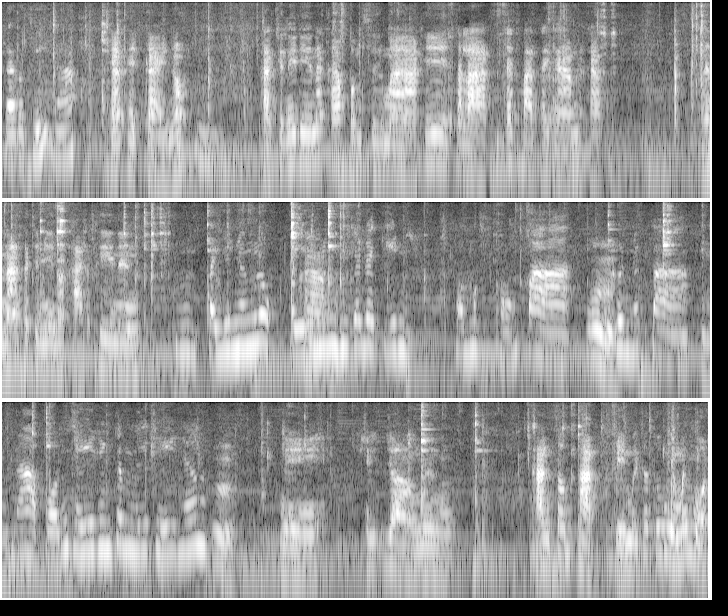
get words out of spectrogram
แต่กะทินะแค่เผ็ดไก่เนาะอืมผักชนิดนี้นะครับ ผมซื้อมาที่ตลาดเทศบาลไทยงามนะครับ นานๆก็จะมีมาขายสักทีนึง อืมปีนึงลูกปีครับนึงถึงจะได้กินเพราะมันของป่าอืมขึ้นในป่าอืม หน้าฝนทีนึงจะมีทีนึงอืมนี่อีกอย่างหนึ่งคันส้มผักฝีมือเจ้าทุ่งยังไม่หมด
